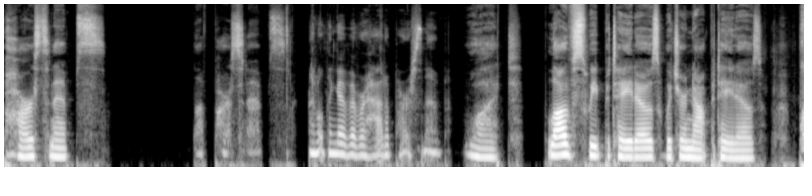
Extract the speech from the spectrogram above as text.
Parsnips. Love parsnips. I don't think I've ever had a parsnip. What? Love sweet potatoes, which are not potatoes.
